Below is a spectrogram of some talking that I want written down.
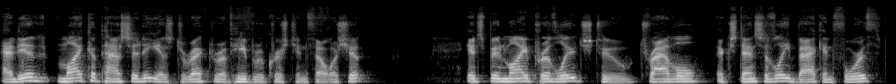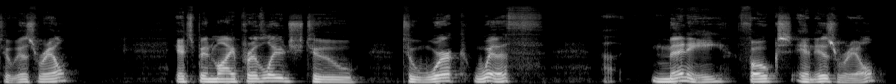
And in my capacity as director of Hebrew Christian Fellowship, it's been my privilege to travel extensively back and forth to Israel it's been my privilege to to work with many folks in Israel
